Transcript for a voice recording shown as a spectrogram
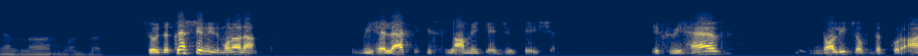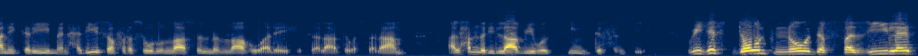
Ya Allah Akbar. So the question is, Mulana, we lack Islamic education. If we have knowledge of the Quran Kareem and Hadith of Rasulullah sallallahu alayhi salatu wasalam, Alhamdulillah, we will think differently. We just don't know the fazilat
